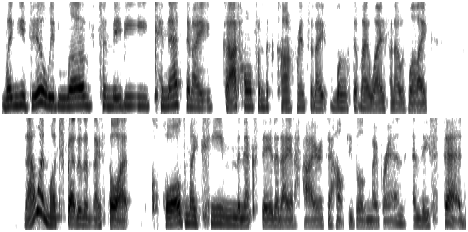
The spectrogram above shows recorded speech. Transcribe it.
when you do, we'd love to maybe connect. And I got home from the conference and I looked at my wife and I was like, that went much better than I thought. Called my team the next day that I had hired to help me build my brand. And they said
